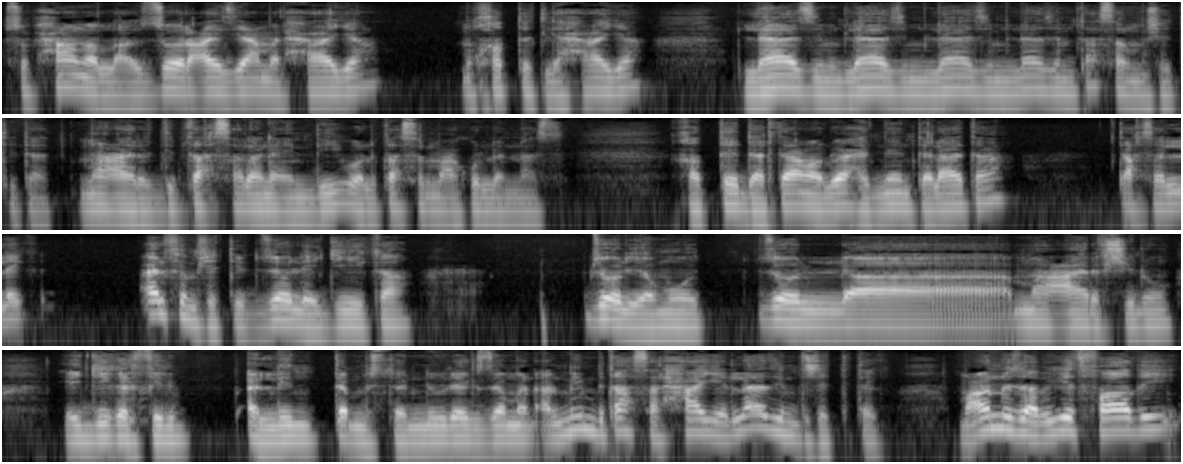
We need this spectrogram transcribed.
سبحان الله الزول عايز يعمل حاجة مخطط لحاجة لازم لازم لازم لازم تحصل مشتتات. ما عارف دي بتحصل أنا عندي ولا بتحصل مع كل الناس. خطيت دار تعمل واحد اثنين ثلاثة تحصل لك ألف مشتت. زول يجيك زول يموت زول آه، ما عارف شنو يجيك الفيلم. اللي انت مستنيه لك زمن. المهم بتحصل حاجة لازم تشتتك. مع إنه إذا بقيت فاضي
